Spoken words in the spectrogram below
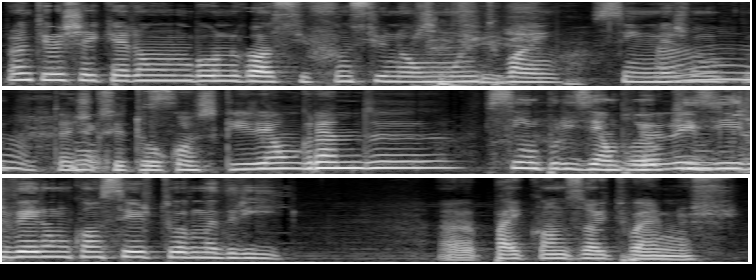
Pronto, eu achei que era um bom negócio, funcionou Isso é muito fixe, bem. pá. Sim, mesmo. Ah, tens que ser tu a conseguir, é um grande. Sim, por exemplo, eu Grande quis ir ver um concerto a Madrid, ah, pai com 18 anos.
